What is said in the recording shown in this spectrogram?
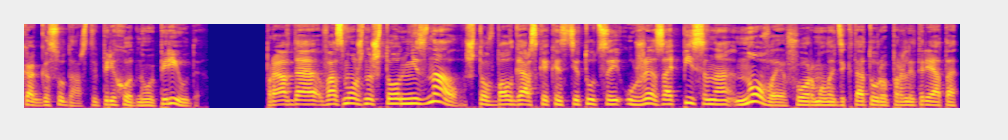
как государстве переходного периода. Правда, возможно, что он не знал, что в болгарской конституции уже записана новая формула диктатуры пролетариата,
